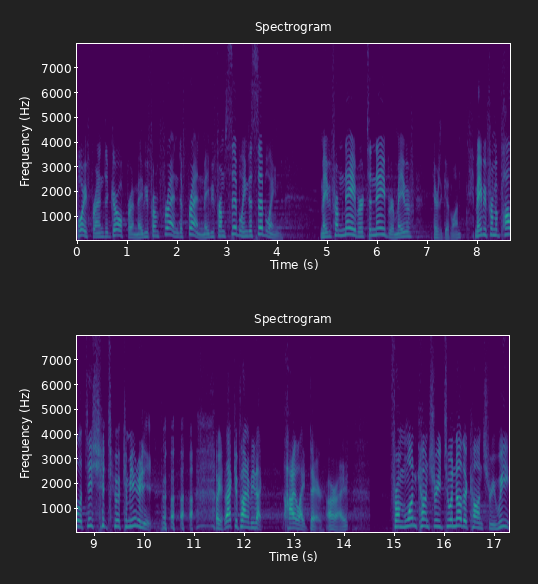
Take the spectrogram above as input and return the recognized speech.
boyfriend to girlfriend, maybe from friend to friend, maybe from sibling to sibling, maybe from neighbor to neighbor, maybe, here's a good one, maybe from a politician to a community. okay, that could kind of be that highlight there, all right from one country to another country. We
